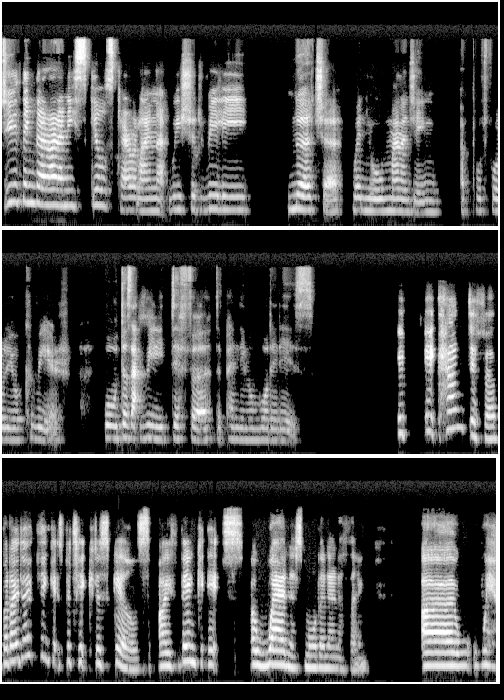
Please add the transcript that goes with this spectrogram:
Do you think there are any skills, Caroline, that we should really nurture when you're managing a portfolio career? Or does that really differ depending on what it is? It it can differ, but I don't think it's particular skills. I think it's awareness more than anything. Uh, we're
